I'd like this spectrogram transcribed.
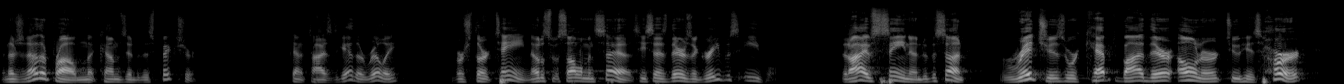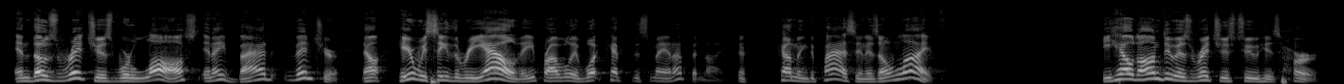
And there's another problem that comes into this picture. Kind of ties together, really. Verse 13, notice what Solomon says. He says, There's a grievous evil that I have seen under the sun. Riches were kept by their owner to his hurt, and those riches were lost in a bad venture. Now, here we see the reality, probably, of what kept this man up at night coming to pass in his own life. He held on to his riches to his hurt.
